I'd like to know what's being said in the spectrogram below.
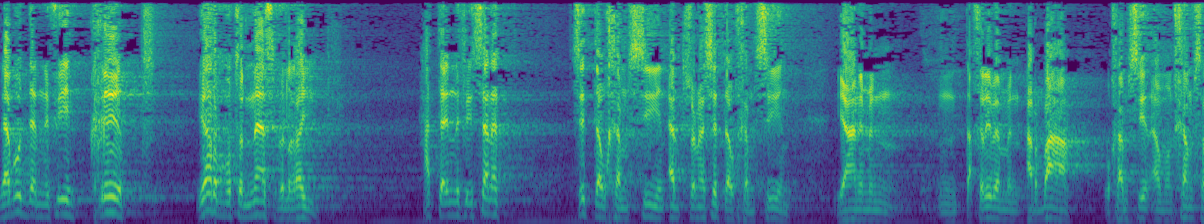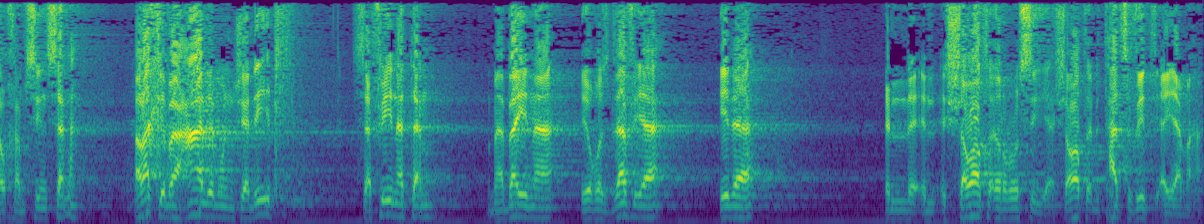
لابد أن فيه خيط يربط الناس بالغيب. حتى إن في سنة 56 1956 يعني من تقريبا من 54 أو من 55 سنة ركب عالم جليل سفينة ما بين يوغوسلافيا إلى الشواطئ الروسية شواطئ الاتحاد السوفيتي أيامها.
